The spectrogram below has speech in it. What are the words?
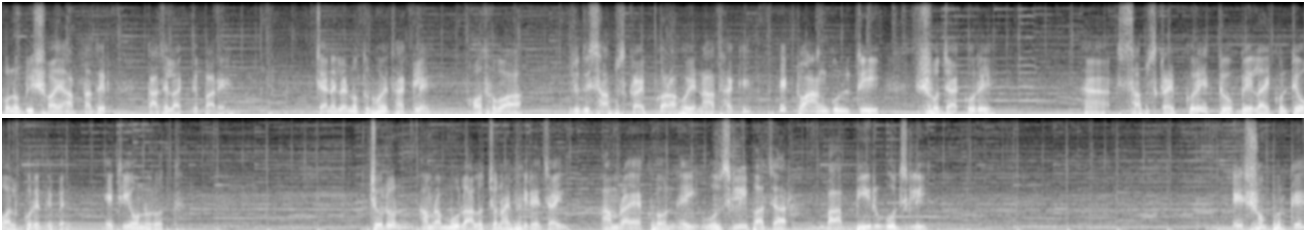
কোনো বিষয় আপনাদের কাজে লাগতে পারে। চ্যানেলে নতুন হয়ে থাকলে অথবা যদি সাবস্ক্রাইব করা হয়ে না থাকে, একটু আঙ্গুলটি সোজা করে হ্যাঁ সাবস্ক্রাইব করে একটু বেল আইকনটি অল করে দেবেন। এটি অনুরোধ। চলুন আমরা মূল আলোচনায় ফিরে যাই। আমরা এখন এই উজলি বাজার বা বীর উজলি এর সম্পর্কে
